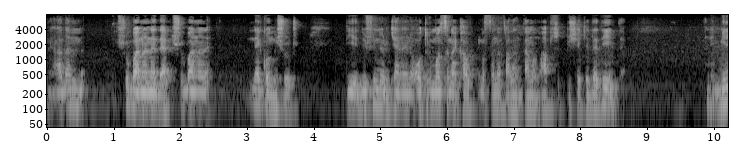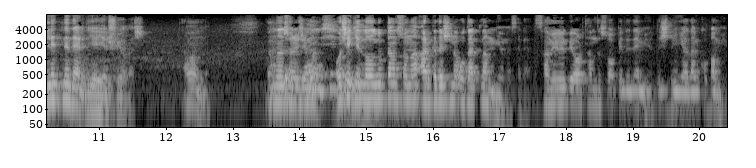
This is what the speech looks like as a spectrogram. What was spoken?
hani adam şu bana ne der, şu bana ne konuşur diye düşünürken hani oturmasına kalkmasına falan tamam absürt bir şekilde değil de hani millet ne der diye yaşıyorlar. Tamam mı? Ondan sonra bir şey o diyeyim. şekilde olduktan sonra arkadaşına odaklanmıyor mesela. Samimi bir ortamda sohbet edemiyor. Dış dünyadan kopamıyor.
